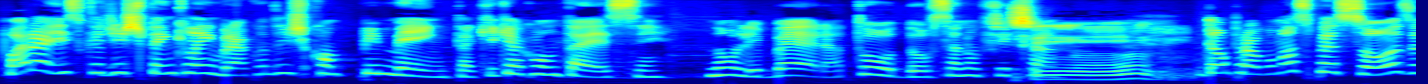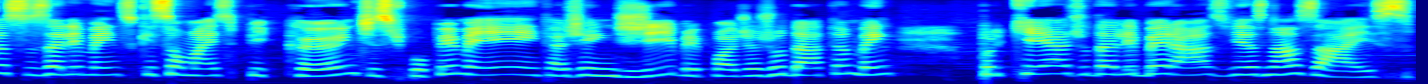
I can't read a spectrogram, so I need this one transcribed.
Fora isso que a gente tem que lembrar, quando a gente come pimenta, o que que acontece? Não libera tudo? Você não fica... Sim. Então, para algumas pessoas, esses alimentos que são mais picantes, tipo pimenta, gengibre, pode ajudar também, porque ajuda a liberar as vias nasais.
